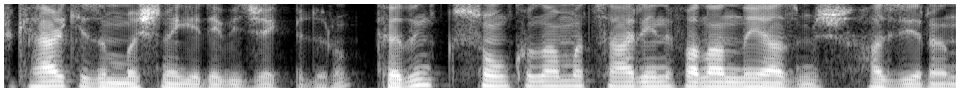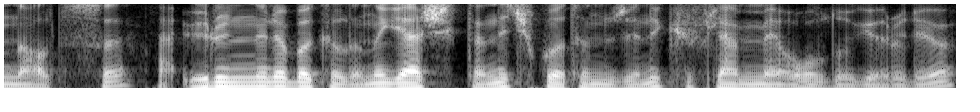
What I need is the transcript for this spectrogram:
Çünkü herkesin başına gelebilecek bir durum. Kadın son kullanma tarihini falan da yazmış. Haziran'ın 6'sı. Ya, ürünlere bakıldığında gerçekten de çikolatanın üzerinde küflenme olduğu görülüyor.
